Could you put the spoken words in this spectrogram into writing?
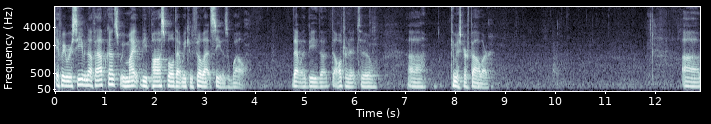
If we receive enough applicants, we might be possible that we can fill that seat as well. That would be the, the alternate to uh, Commissioner Fowler. Uh,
